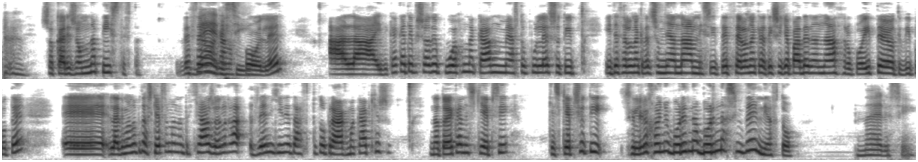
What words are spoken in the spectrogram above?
σοκαριζόμουν απίστευτα. Δεν θέλω Ναι, να ρε κάνω εσύ. spoiler, αλλά ειδικά κάτι επεισόδια που έχουν να κάνουν με αυτό που λες ότι είτε θέλω να κρατήσω μια ανάμνηση, είτε θέλω να κρατήσω για πάντα έναν άνθρωπο, είτε οτιδήποτε. Ε, δηλαδή, μόνο που τα σκέφτομαι να τριχιάζω, έλεγα δεν γίνεται αυτό το πράγμα. Κάποιος να το έκανε σκέψη και σκέψη ότι σε λίγα χρόνια μπορεί να, μπορεί να συμβαίνει αυτό. Ναι, αίρεση.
